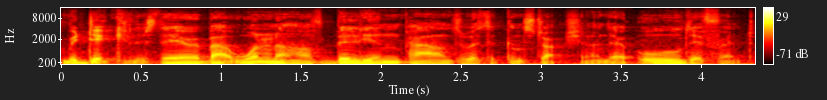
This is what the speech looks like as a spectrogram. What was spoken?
Ridiculous. They're about one and a half billion pounds worth of construction, and they're all different.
